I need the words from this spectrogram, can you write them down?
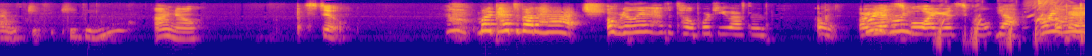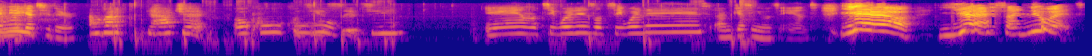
I was just kidding. I know. But still. My pet's about to hatch. Oh, really? I have to teleport to you after. Oh, are Hurry, you at hurry. school? Are you at school? Yeah. Hurry, Okay, hurry, I need to get to there. I'm about to hatch it. Oh, cool, Let's see. cool. Let's see. Let's see. And let's see what it is. Let's see what it is. I'm guessing it's ants. Yeah! Yes! I knew it!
